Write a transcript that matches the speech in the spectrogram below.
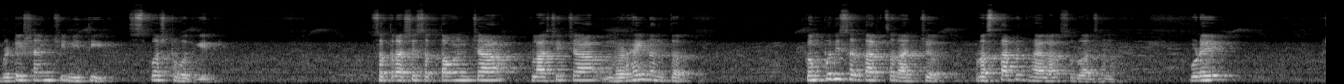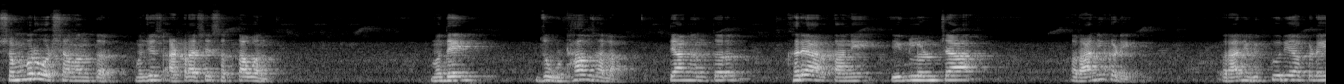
ब्रिटिशांची नीती स्पष्ट होत गेली. सतराशे सत्तावन्नच्या प्लाशीच्या लढाईनंतर कंपनी सरकारचं राज्य प्रस्थापित व्हायला सुरुवात झालं. पुढे शंभर वर्षानंतर म्हणजेच अठराशे सत्तावन्नमध्ये जो उठाव झाला त्यानंतर खऱ्या अर्थाने इंग्लंडच्या राणीकडे राणी व्हिक्टोरियाकडे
